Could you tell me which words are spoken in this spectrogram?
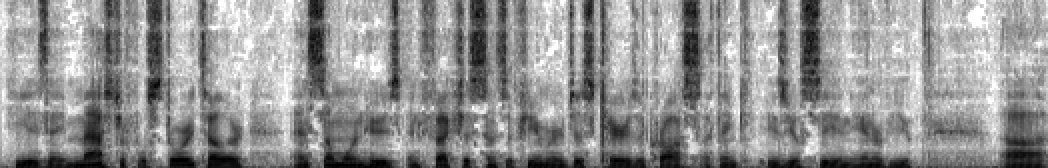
He is a masterful storyteller and someone whose infectious sense of humor just carries across, I think, as you'll see in the interview. Uh,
